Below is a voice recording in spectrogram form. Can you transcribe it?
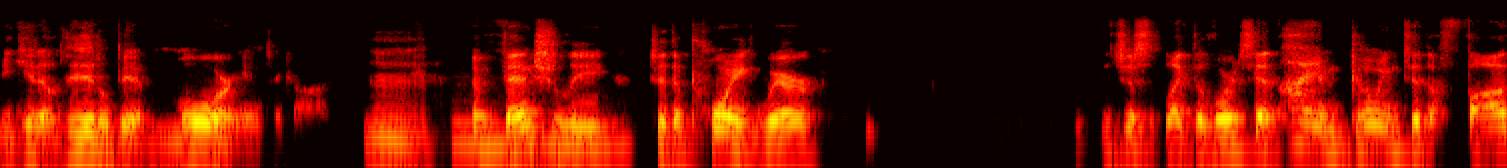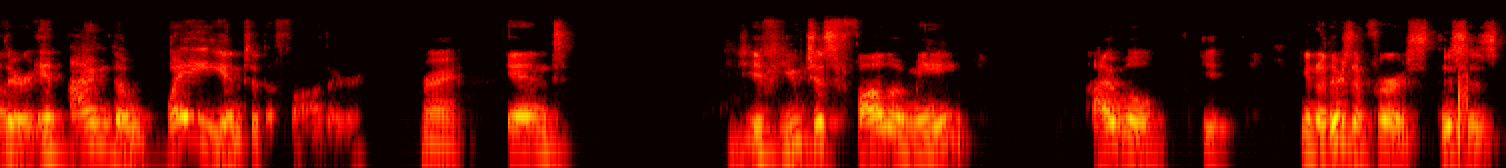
we get a little bit more into God. Mm. Eventually, mm. to the point where just like the Lord said, I am going to the Father and I'm the way into the Father. Right. And if you just follow me, I will you, know, there's a verse. This is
